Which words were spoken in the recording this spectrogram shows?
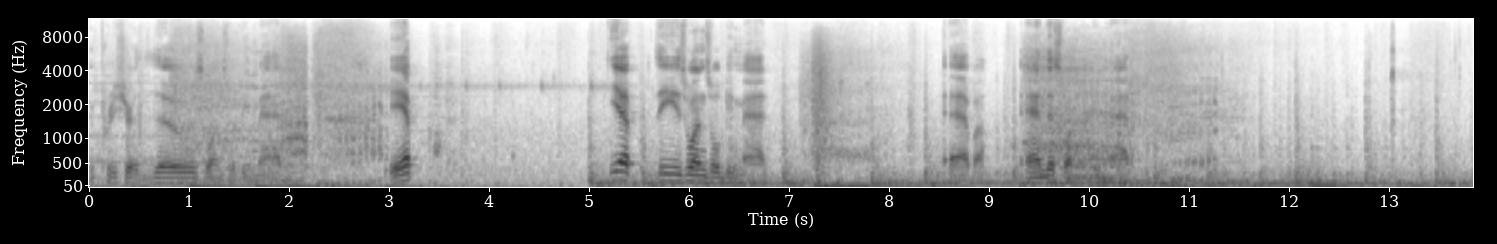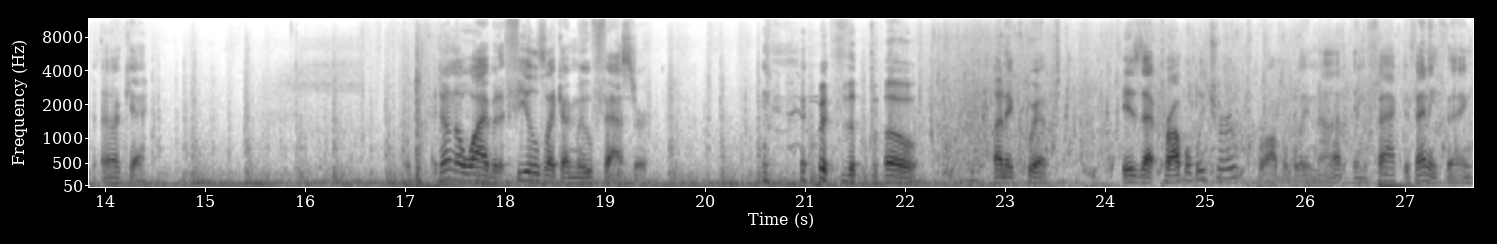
I'm pretty sure those ones would be mad. Yep. Yep, these ones will be mad. Eva. And this one will be mad. Okay. I don't know why, but it feels like I move faster. With the bow unequipped. Is that probably true? Probably not. In fact, if anything,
